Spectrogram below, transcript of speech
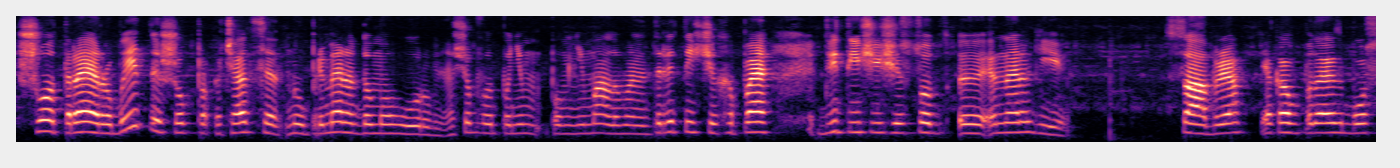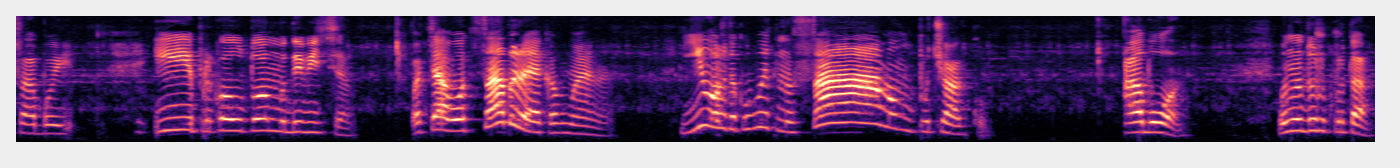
що треба робити, щоб прокачатися, ну, примерно до мого уровня. Щоб ви понім- понімали, у мене 3000 хп, 2600 е, енергії сабря, яка випадає з боса або. І прикол у тому, дивіться, оця от сабля, яка в мене, її можна купити на самому початку. Або вона дуже крута.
